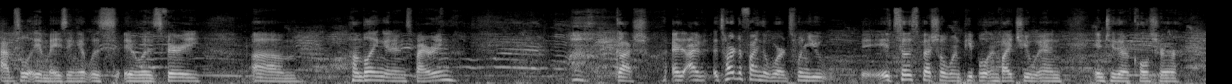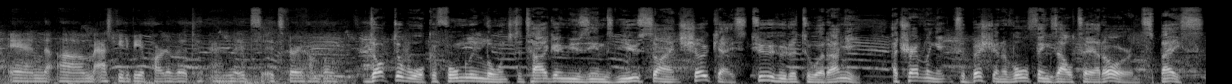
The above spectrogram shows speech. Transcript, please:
absolutely amazing. It was it was very um, humbling and inspiring. Gosh, I, I, it's hard to find the words when you. It's so special when people invite you in into their culture and um, ask you to be a part of it, and it's it's very humbling. Dr. Walker formally launched Otago Museum's new science showcase, Tuhura Tuarangi, a travelling exhibition of all things Aotearoa in space.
